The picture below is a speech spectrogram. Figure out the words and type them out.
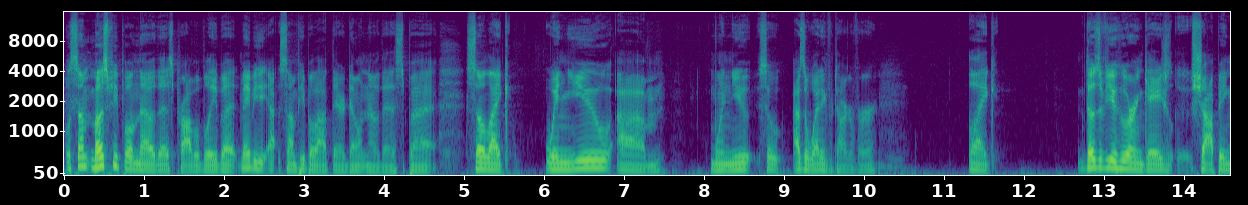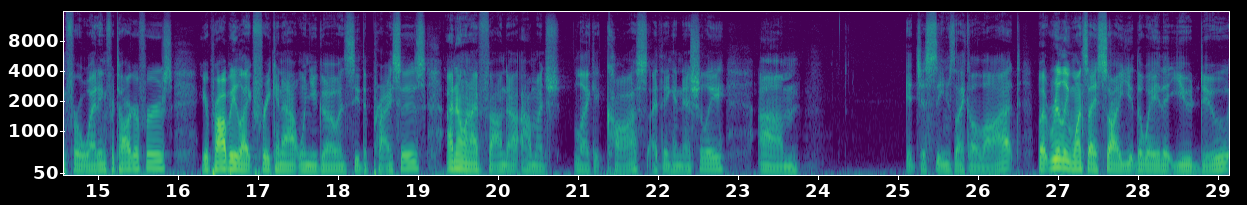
Well, some most people know this probably, but maybe uh, some people out there don't know this. But so like when you um when you so as a wedding photographer, like those of you who are engaged shopping for wedding photographers, you're probably like freaking out when you go and see the prices. I know when I found out how much like it costs, I think initially, um, it just seems like a lot. But really, once I saw you, the way that you do,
